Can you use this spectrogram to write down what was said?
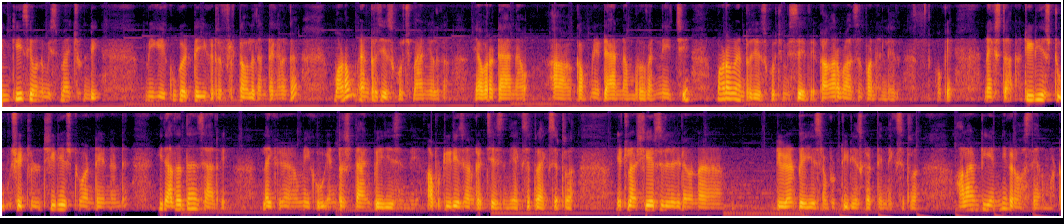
ఇన్ కేస్ ఏమైనా మిస్ మ్యాచ్ ఉండి మీకు ఎక్కువ కట్టే ఇక్కడ రిఫ్లెక్ట్ అవ్వలేదంటే కనుక మనం ఎంటర్ చేసుకోవచ్చు మాన్యువల్గా. ఎవరి ట్యాన్ ఆ కంపెనీ ట్యాన్ నెంబర్ అవన్నీ ఇచ్చి మనం ఎంటర్ చేసుకోవచ్చు మిస్ అయితే. కంగారు పడాల్సిన పని లేదు. Okay? Next TDS two schedule TDS two అంటే ఏంటంటే ఇది అదర్ దాన్ శాలరీ లైక్ మీకు ఇంట్రెస్ట్ బ్యాంక్ పే చేసింది అప్పుడు టీడీఎస్ కట్ చేసింది ఎక్సెట్రా ఎక్సెట్రా ఇట్లా షేర్స్ రిలేటెడ్ ఏమైనా డివిడెండ్ పే చేసినప్పుడు టీడీఎస్ కట్టింది ఎక్సెట్రా అలాంటివన్నీ ఇక్కడ వస్తాయి అనమాట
